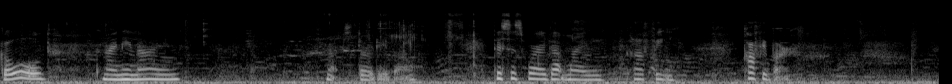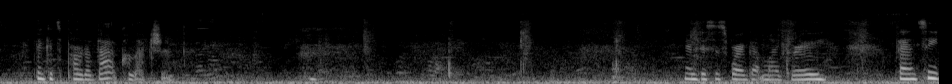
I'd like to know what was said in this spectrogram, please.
gold, 99. Not sturdy though. This is where I got my coffee, coffee bar. I think it's part of that collection. And this is where I got my gray fancy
